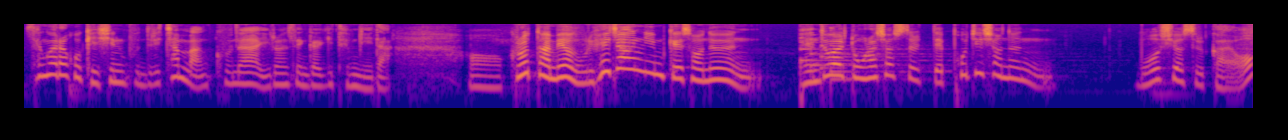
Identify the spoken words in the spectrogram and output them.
생활하고 계시는 분들이 참 많구나 이런 생각이 듭니다. 어, 그렇다면 우리 회장님께서는 밴드 활동을 하셨을 때 포지션은 무엇이었을까요?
